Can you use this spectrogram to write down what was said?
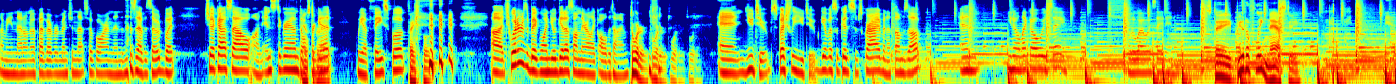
I mean I don't know if I've ever mentioned that so far in the end of this episode, but check us out on Instagram. Don't Instagram. forget we have Facebook. Facebook, uh, Twitter is a big one. You'll get us on there like all the time. Twitter, Twitter, Twitter, Twitter. And YouTube, especially YouTube. Give us a good subscribe and a thumbs up. And, you know, like I always say, what do I always say, Daniel? Stay beautifully nasty. Yeah.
